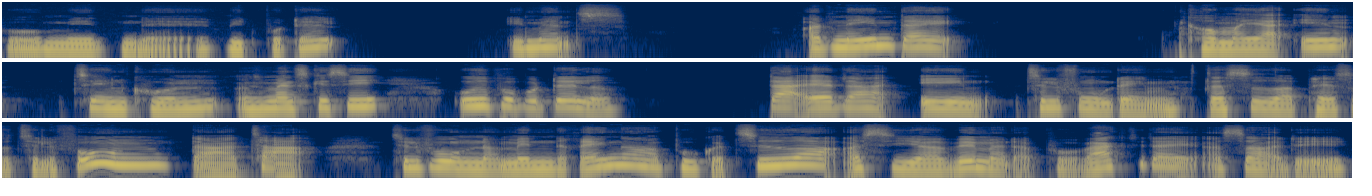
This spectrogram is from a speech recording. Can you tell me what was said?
på mit, øh, mit bordel imens. Og den ene dag kommer jeg ind til en kunde, og man skal sige, ude på bordellet, der er der en telefondame, der sidder og passer telefonen, der tager telefonen, når mændene ringer og booker tider, og siger, hvem er der på vagt i dag, og så er det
